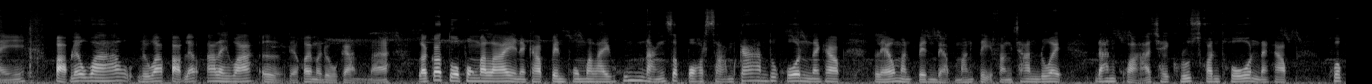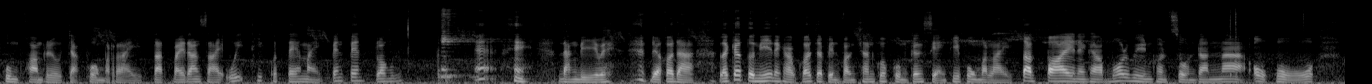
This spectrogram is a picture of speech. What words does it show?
ปรับแล้วว้าว หรือว่าปรับแล้วอะไรวะเออเดี๋ยวค่อยมาดูกันนะแล้วก็ตัวพวงมาลัยนะครับเป็นพวงมาลัยหุ้มหนังสปอร์ต3ก้านทุกคนนะครับแล้วมันเป็นแบบมันติฟังก์ชันด้วย ด้านขวาใช้ครู e คอนโทรลนะครับ ควบคุมความเร็วจากพวงมาลัยตัดไปด้านซ้าย อุ๊ยที่กดแต่ใหม่ เป็นๆลองดูดังดีไปเดี๋ยวเขาด่า แล้วก็ตัวนี้นะครับก็จะเป็นฟังก์ชันควบคุมเครื่องเสียงที่พวงมาลัยตัดไปนะครับบริเวณคอนโซลด้านหน้า โอ้โห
